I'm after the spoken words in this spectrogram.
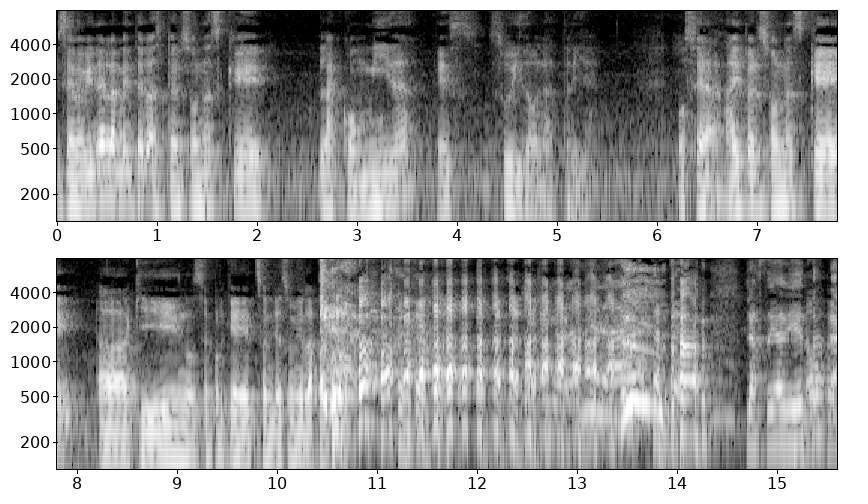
se me viene a la mente las personas que la comida es su idolatría. O sea, hay personas que ah, aquí no sé por qué Edson ya asumió la palabra. ya estoy a dieta. No, pero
